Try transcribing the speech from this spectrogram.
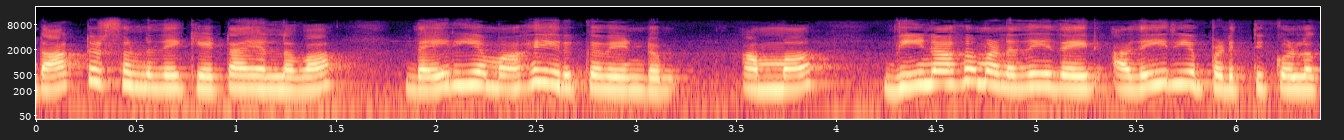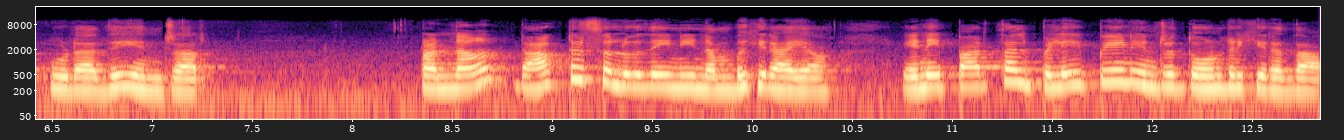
டாக்டர் சொன்னதை கேட்டாயல்லவா? தைரியமாக இருக்க வேண்டும். அம்மா வீணாக மனதை தை அதைரியப்படுத்திக் கொள்ளக்கூடாது என்றார். அண்ணா டாக்டர் சொல்வதை நீ நம்புகிறாயா? என்னை பார்த்தால் பிழைப்பேன் என்று தோன்றுகிறதா?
